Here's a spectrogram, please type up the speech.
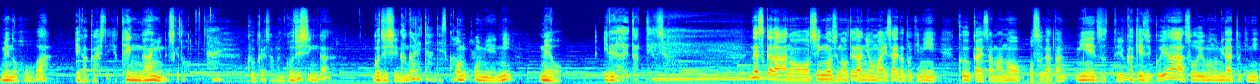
目の方は描かしていけ天眼言うんですけど、はい、空海様にご自身がご自身のお見えに目を入れられたっていうんですよ。ですからあの真言宗のお寺にお参りされた時に空海様のお姿見えずっていう掛け軸やそういうものを見られた時に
